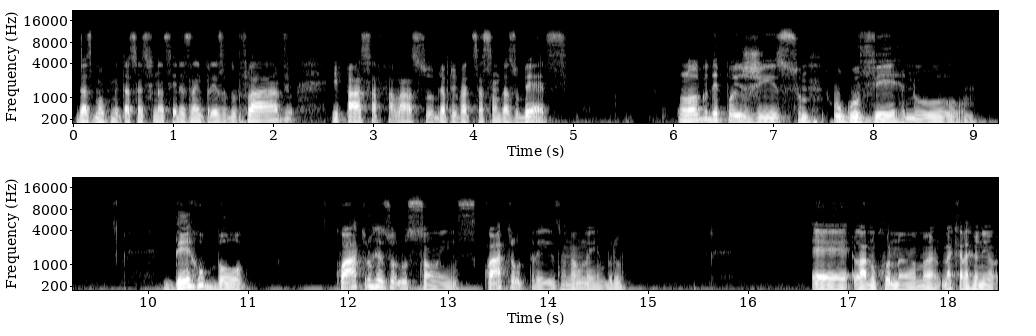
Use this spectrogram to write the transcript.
das movimentações financeiras na empresa do Flávio e passa a falar sobre a privatização das UBS. Logo depois disso, o governo derrubou quatro resoluções, quatro ou três, eu não lembro, é, lá no CONAMA, naquela reunião,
